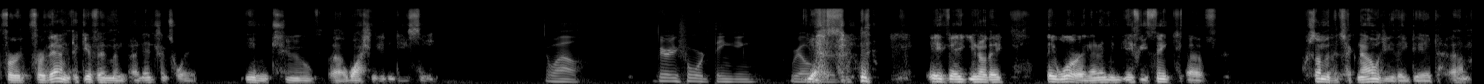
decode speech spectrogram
for for them to give them an, an entranceway into uh, Washington D.C. Wow, very forward thinking railroad. Yes, they you know they they were, and I mean if you think of some of the technology they did, um,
